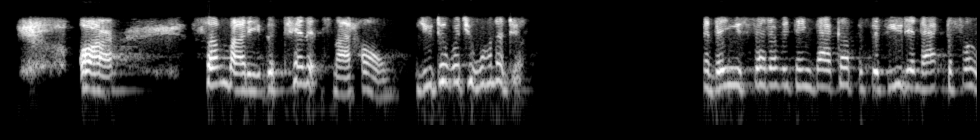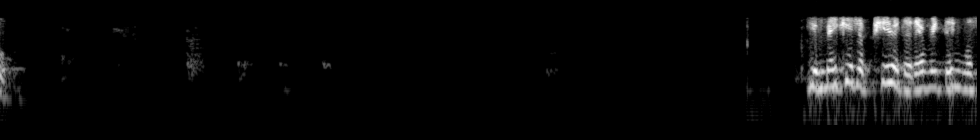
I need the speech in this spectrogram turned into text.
or somebody, the tenant's not home. You do what you want to do. And then you set everything back up as if you didn't act the fool. You make it appear that everything was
